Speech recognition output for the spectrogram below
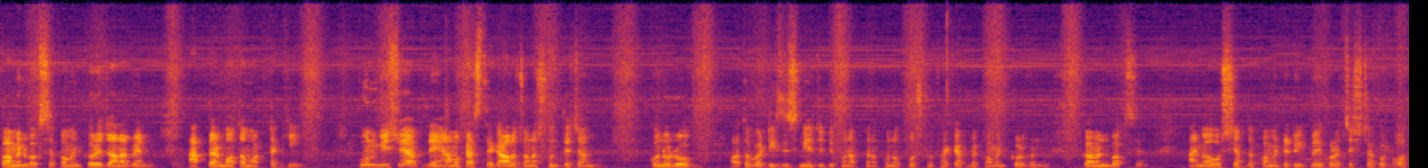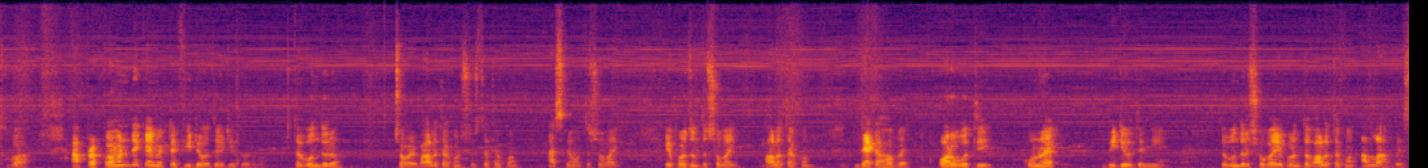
কমেন্ট বক্সে কমেন্ট করে জানাবেন আপনার মতামতটা কি? কোন বিষয়ে আপনি আমার কাছ থেকে আলোচনা শুনতে চান? কোনো রোগ অথবা ডিজিজ নিয়ে যদি কোনো আপনার কোনো প্রশ্ন থাকে, আপনি কমেন্ট করবেন কমেন্ট বক্সে আমি অবশ্যই আপনার কমেন্টে রিপ্লাই করার চেষ্টা করব, অথবা আপনার কমেন্ট দেখে আমি একটা ভিডিও তৈরি করব। তো বন্ধুরা, সবাই ভালো থাকুন, সুস্থ থাকুন। আজকের মতো সবাই, এ পর্যন্ত সবাই ভালো থাকুন। দেখা হবে পরবর্তী কোনো এক ভিডিওতে নিয়ে। তো বন্ধুরা, সবাই এ পর্যন্ত ভালো থাকুন। আল্লাহ হাফেজ।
